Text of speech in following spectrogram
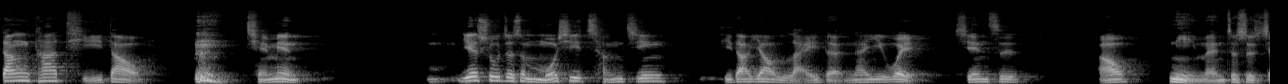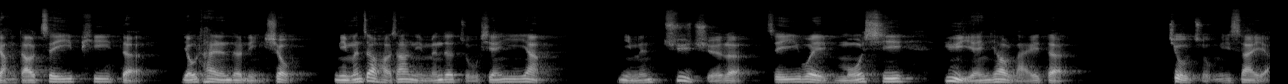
当他提到 前面耶稣就是摩西曾经提到要来的那一位。先知，然后你们就是讲到这一批的犹太人的领袖，你们就好像你们的祖先一样，你们拒绝了这一位摩西预言要来的救主弥赛亚，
